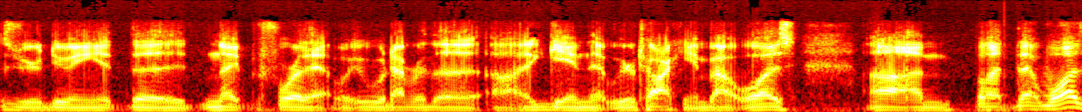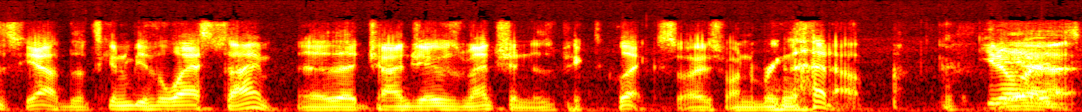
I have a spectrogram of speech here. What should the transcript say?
as we were doing it the night before that, whatever the uh, game that we were talking about was. Um, but that was, yeah, that's going to be the last time uh, that Jon Jay was mentioned as pick to click. So I just wanted to bring that up. You know, Yeah. it's,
